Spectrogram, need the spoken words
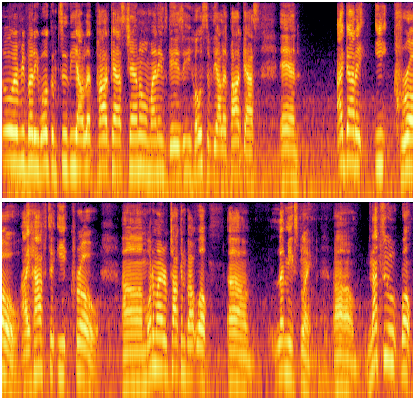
Hello, everybody. Welcome to the Outlet Podcast channel. My name's Geizi, host of the Outlet Podcast, and I gotta eat crow. I have to eat crow. Um, what am I talking about? Well, uh, let me explain. Um, not too well.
